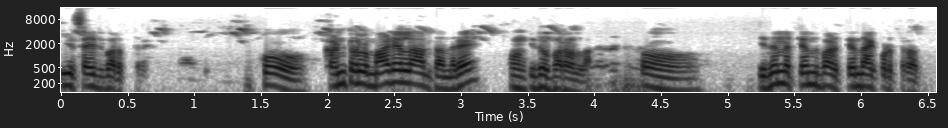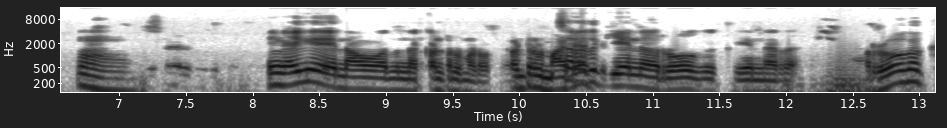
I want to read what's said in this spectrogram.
ಈ ಸೈಜ್ ಬರುತ್ತೆ. ಓ. ಕಂಟ್ರೋಲ್ ಮಾಡಿಲ್ಲ ಅಂತಂದ್ರೆ ಹ್ಮ್. ಇದು ಬರಲ್ಲ. ಓ. ಇದನ್ನ ತಿಂದ್ ಬಾಳ್ ತಿಂದ್ ಹಾಕ್ಬಿಡ್ತಾರ ಅದು. ಹ್ಮ್. ಹಿಂಗಾಗಿ ನಾವು ಅದನ್ನ ಕಂಟ್ರೋಲ್ ಮಾಡ್ಬೇಕು. ಕಂಟ್ರೋಲ್ ಸರ್ ಮಾಡಿ ಅದಕ್ಕೆ ಏನು ರೋಗಕ್ಕೆ ಏನಾರ ರೋಗಕ್ಕ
